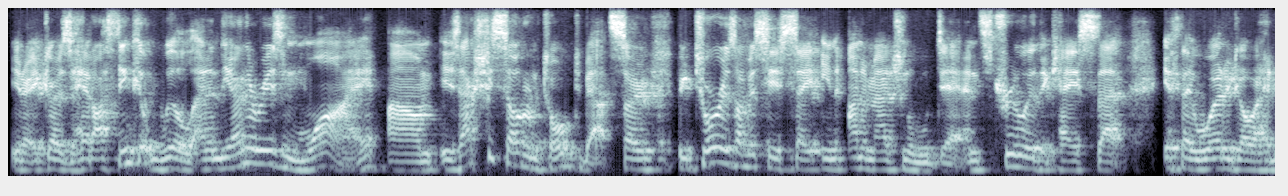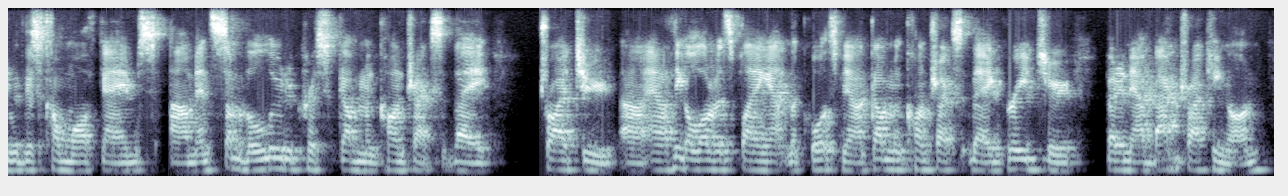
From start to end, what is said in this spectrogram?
you know it goes ahead, I think it will. And the only reason why um, is actually seldom talked about. So Victoria is obviously a state in unimaginable debt, and it's truly the case that if they were to go ahead with this Commonwealth Games um, and some of the ludicrous government contracts that they tried to, uh, and I think a lot of it's playing out in the courts now, government contracts that they agreed to, but are now backtracking on,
